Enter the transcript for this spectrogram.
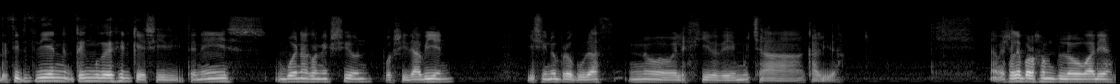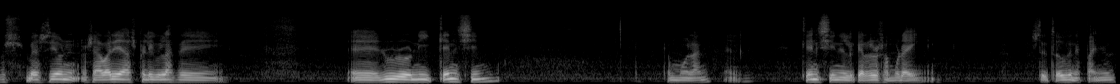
Decir, tengo que decir que si tenéis buena conexión, pues irá bien. Y si no, procurad no elegir de mucha calidad. Me sale, por ejemplo, varias versiones, o sea, varias películas de eh, Rurouni Kenshin, que molan. Kenshin, el guerrero samurai, se traduce en español.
